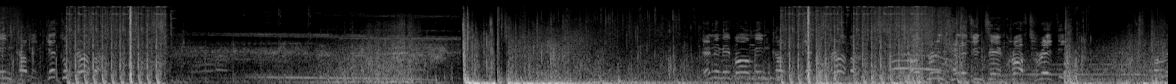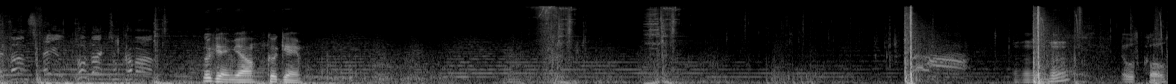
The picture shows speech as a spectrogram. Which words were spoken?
Bomb incoming. Get to cover. Enemy bomb incoming. Get to cover. Counterintelligence aircraft ready. Our advance failed. Pull back to command. Good game, y'all. Good game. Mm-hmm. It was close.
